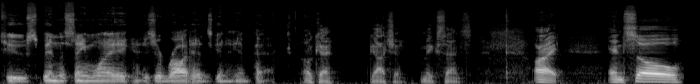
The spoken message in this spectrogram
to spin the same way as your broadhead's going to impact. Okay, gotcha. Makes sense. All right, and so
